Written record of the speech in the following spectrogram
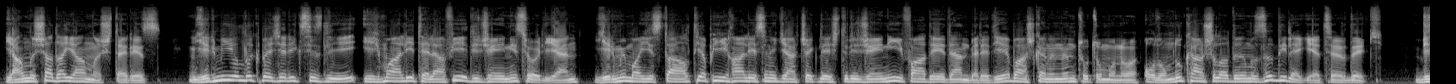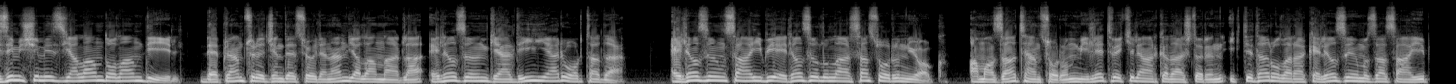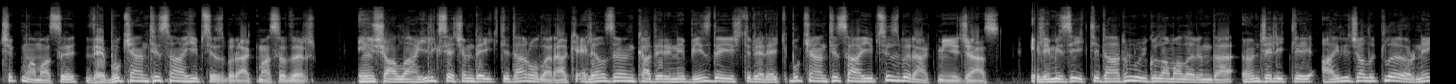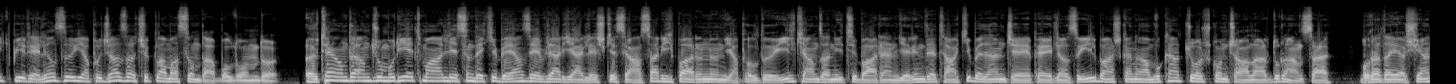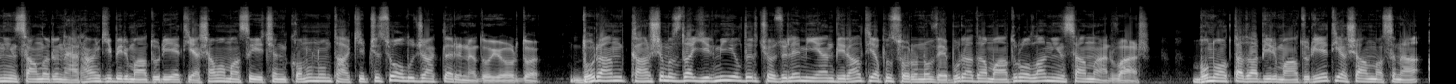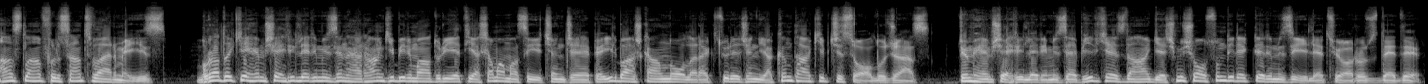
Yanlışa da yanlış deriz. 20 yıllık beceriksizliği, ihmali telafi edeceğini söyleyen, 20 Mayıs'ta altyapı ihalesini gerçekleştireceğini ifade eden belediye başkanının tutumunu olumlu karşıladığımızı dile getirdik. Bizim işimiz yalan dolan değil. Deprem sürecinde söylenen yalanlarla Elazığ'ın geldiği yer ortada. Elazığ'ın sahibi Elazığlılarsa sorun yok. Ama zaten sorun milletvekili arkadaşların iktidar olarak Elazığ'ımıza sahip çıkmaması ve bu kenti sahipsiz bırakmasıdır. İnşallah ilk seçimde iktidar olarak Elazığ'ın kaderini biz değiştirerek bu kenti sahipsiz bırakmayacağız. Elimizi iktidarın uygulamalarında öncelikli ayrıcalıklı örnek bir Elazığ yapacağız açıklamasında bulundu. Öte yandan Cumhuriyet Mahallesi'ndeki beyaz evler yerleşkesi hasar ihbarının yapıldığı ilk andan itibaren yerinde takip eden CHP Elazığ İl Başkanı Avukat Coşkun Çağlar Duransa, burada yaşayan insanların herhangi bir mağduriyet yaşamaması için konunun takipçisi olacaklarını duyurdu. Duran, karşımızda 20 yıldır çözülemeyen bir altyapı sorunu ve burada mağdur olan insanlar var. Bu noktada bir mağduriyet yaşanmasına asla fırsat vermeyiz. Buradaki hemşehrilerimizin herhangi bir mağduriyet yaşamaması için CHP İl Başkanlığı olarak sürecin yakın takipçisi olacağız. Tüm hemşehrilerimize bir kez daha geçmiş olsun dileklerimizi iletiyoruz dedi.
